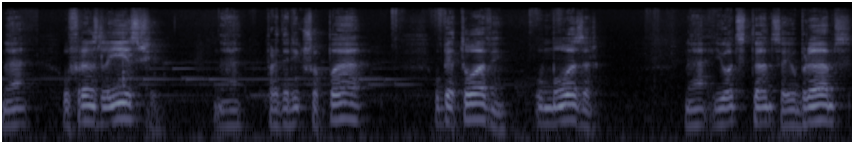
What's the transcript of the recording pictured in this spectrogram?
né? o Franz Liszt, né? Frederic Chopin, o Beethoven, o Mozart né? e outros tantos aí, o Brahms,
